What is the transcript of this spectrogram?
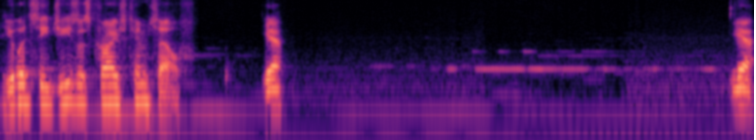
You would see Jesus Christ himself. Yeah. Yeah.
